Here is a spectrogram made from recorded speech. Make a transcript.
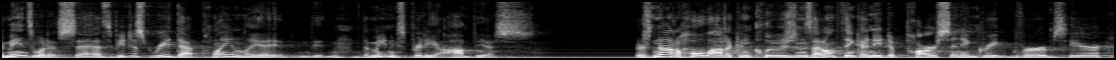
It means what it says. If you just read that plainly, it, the meaning's pretty obvious. There's not a whole lot of conclusions. I don't think I need to parse any Greek verbs here.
